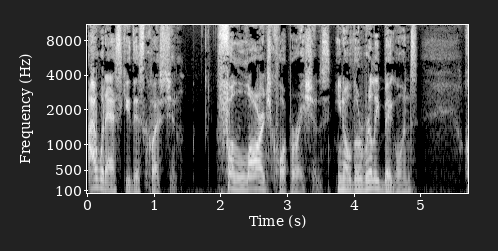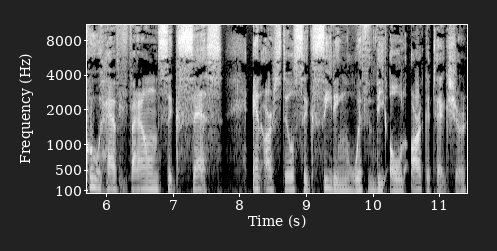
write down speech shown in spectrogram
I would ask you this question: for large corporations, you know, the really big ones, who have found success and are still succeeding with the old architecture.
